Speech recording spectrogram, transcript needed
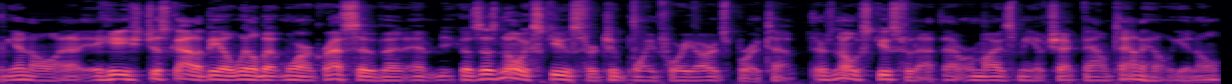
You know, uh, he's just got to be a little bit more aggressive, and, and, because there's no excuse for 2.4 yards per attempt. There's no excuse for that. That reminds me of check down Tannehill. You know,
